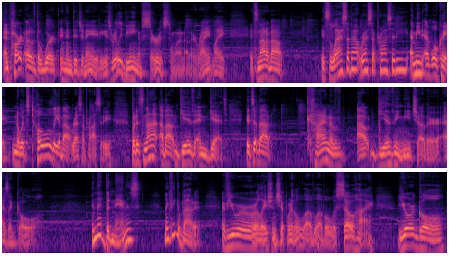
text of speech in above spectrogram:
And part of the work in indigeneity is really being of service to one another, right? Like, it's not about, it's less about reciprocity. I mean, uh, okay, no, it's totally about reciprocity, but it's not about give and get. It's about kind of outgiving each other as a goal. Isn't that bananas? Like, think about it. If you were in a relationship where the love level was so high, your goal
